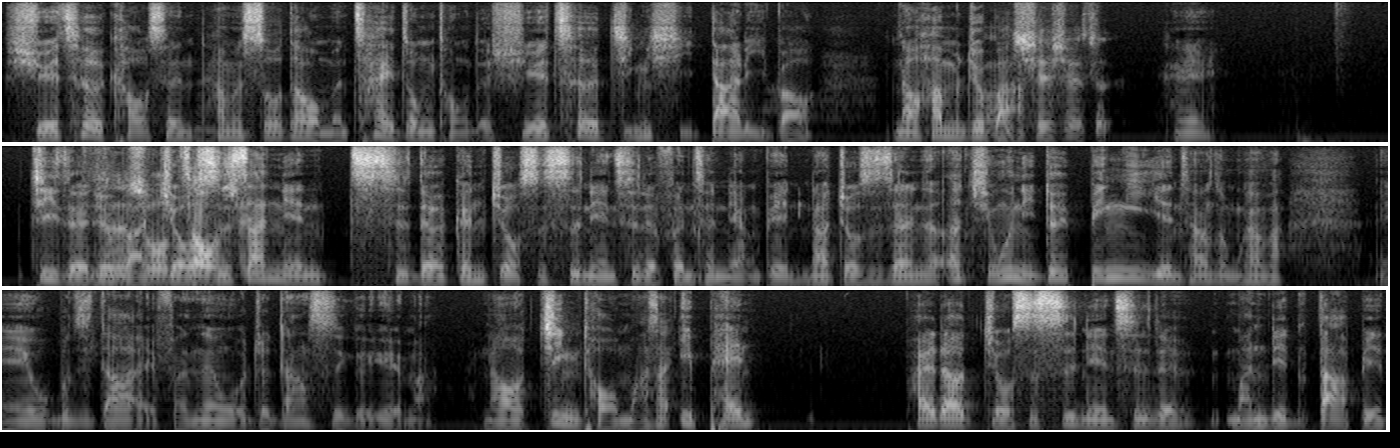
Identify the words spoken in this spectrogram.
学测考生，他们收到我们蔡总统的学测惊喜大礼包，然后他们就把哦谢谢这嘿，记者就把九十三年次的跟九十四年次的分成两边，然后九十三说啊，请问你对兵役延长有什么看法？哎、我不知道哎、反正我就当四个月嘛。然后镜头马上一拍，拍到九十四年次的满脸大便，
